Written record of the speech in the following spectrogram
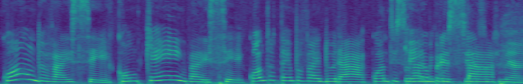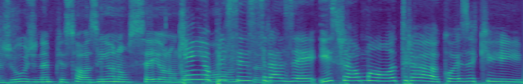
Quando vai ser? Com quem vai ser? Quanto tempo vai durar? Quanto isso quem vai me custar? preciso que me ajude, né? Porque sozinho eu não sei, eu não quem dou Quem eu preciso trazer? Isso é uma outra coisa que,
